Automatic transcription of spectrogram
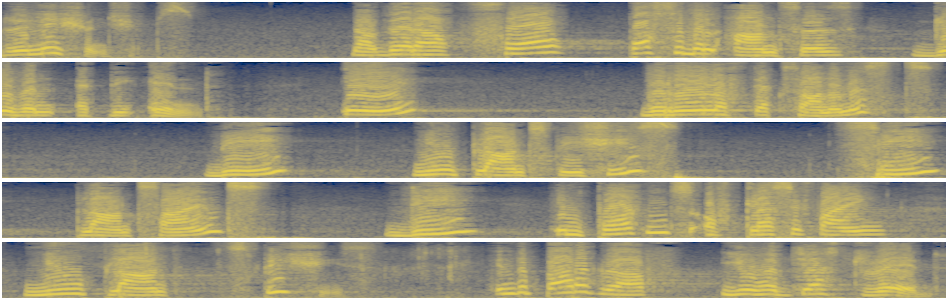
relationships. Now there are four possible answers given at the end. A the role of taxonomists b new plant species c plant science d importance of classifying new plant species in the paragraph you have just read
